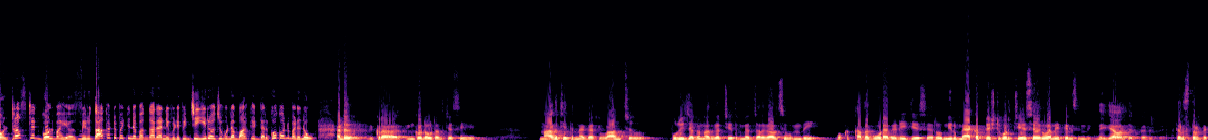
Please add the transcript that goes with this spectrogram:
గోల్డ్ ట్రస్టెడ్ గోల్డ్ బయర్స్ మీరు తాకట్టు పెట్టిన బంగారాన్ని విడిపించి ఈ రోజు ఉన్న మార్కెట్ ధరకు కొనబడను. అండ్ ఇక్కడ ఇంకో డౌట్ వచ్చేసి నాగ చైతన్య గారి లాంచ్ పురి జగన్నాథ్ గారి చేతుల మీద జరగాల్సి ఉంది. ఒక కథ కూడా రెడీ చేశారు. మీరు మేకప్ టెస్ట్ కూడా చేశారు అని తెలిసింది. నీకేమని చెప్పారు? తెలుస్తుంటే.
